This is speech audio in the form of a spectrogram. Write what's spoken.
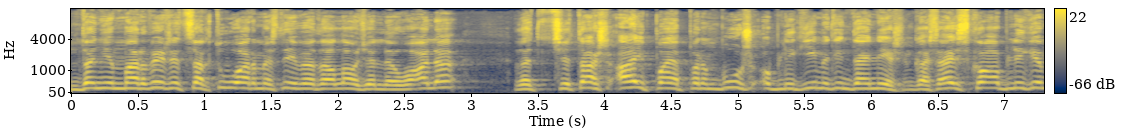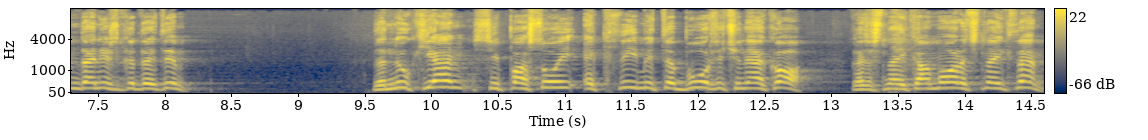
ndonjë marrëveshje të caktuar mes neve dhe Allahu xhalla wala dhe që tash ai po e përmbush obligimet e tij ndaj nesh, ngase ai s'ka obligim ndaj nesh në këtë drejtim. Dhe nuk janë si pasojë e kthimit të borxhit që na e ka, ngase s'na i ka marrë që na i kthen.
